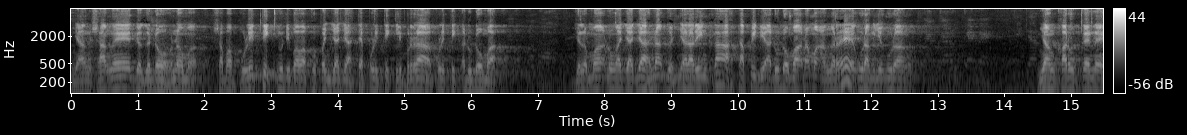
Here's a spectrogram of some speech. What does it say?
yang sange gegedoh nama. Sama politik nu dibawaku penjajah teh politik liberal politik adu domba. Jelemak nu ngajajah na geus nyara ringkah tapi di adu domba nama angere urang jeung urang. Nyang karukene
